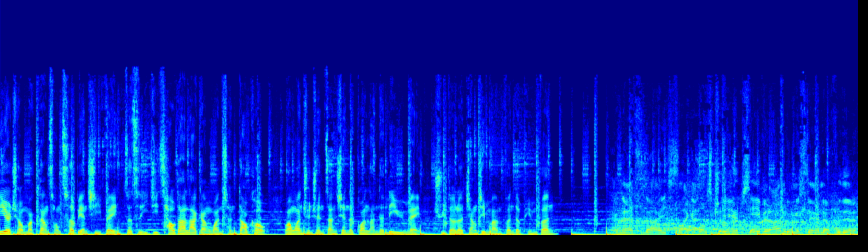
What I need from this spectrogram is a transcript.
第二球，McClung 从侧边起飞，这次一记超大拉杆完成倒扣，完完全全展现了灌篮的力与美，取得了将近满分的评分。And that's nice. Almost killing himself. Even I'm going to stand up for this.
